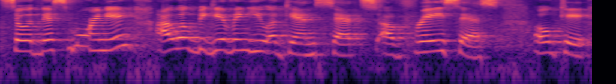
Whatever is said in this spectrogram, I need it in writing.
So this morning I will be giving you again sets of phrases. Okay,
